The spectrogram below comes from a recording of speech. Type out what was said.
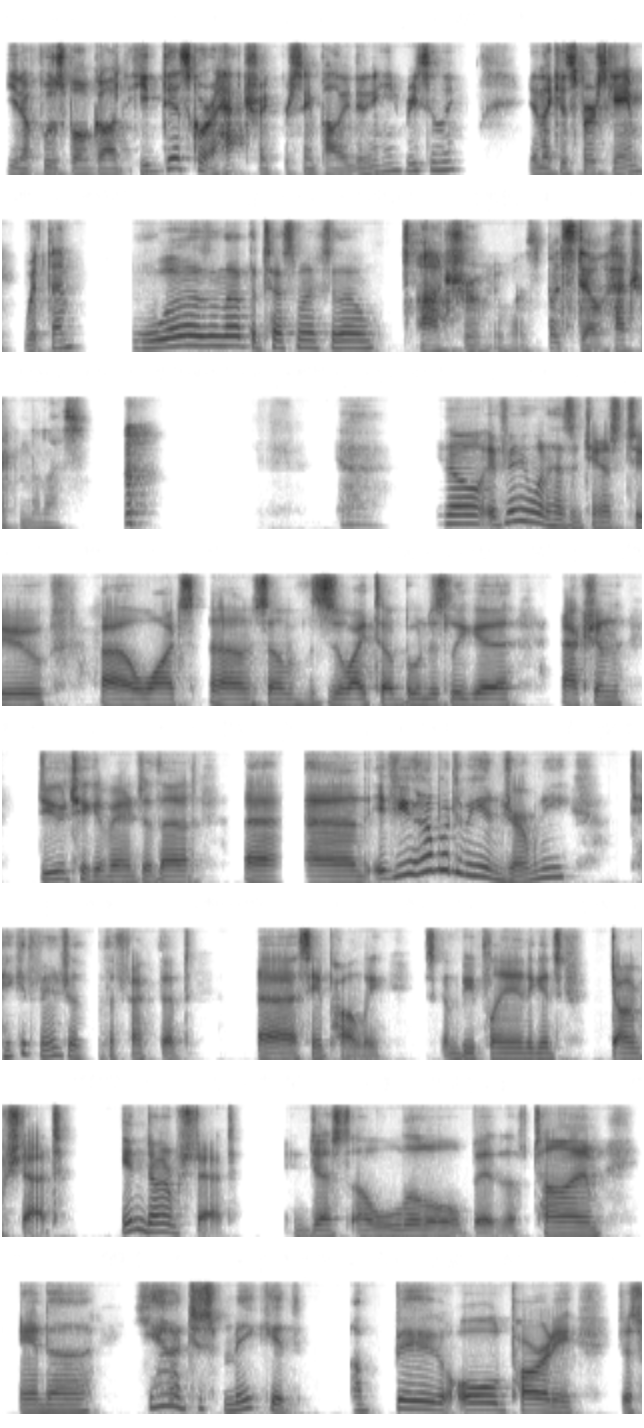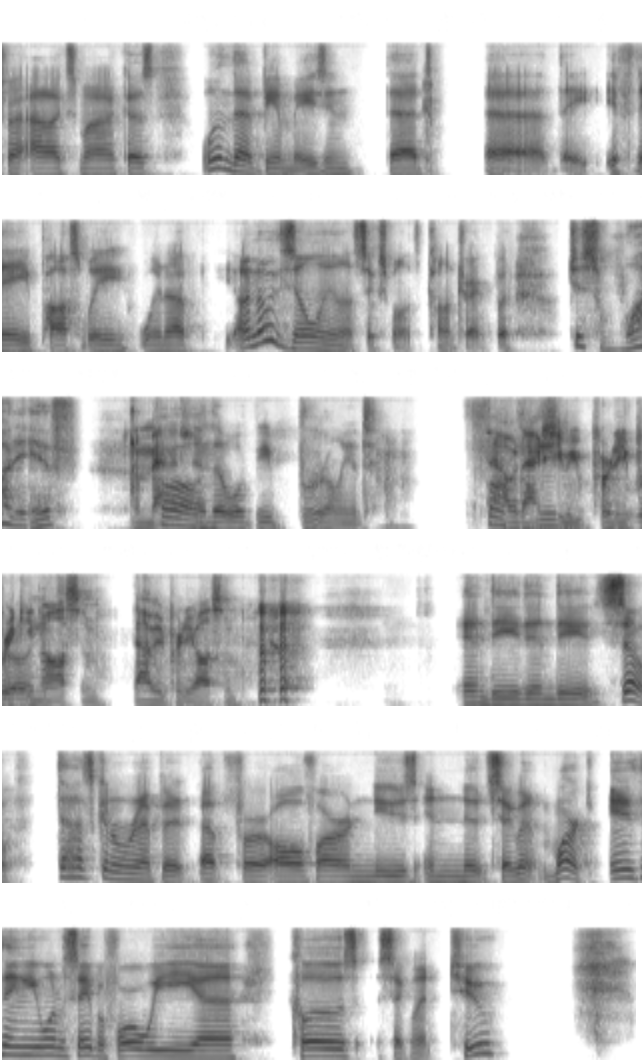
you know, football god, he did score a hat trick for St. Pauli, didn't he, recently? In like his first game with them? Wasn't that the test match though? Ah, true, it was. But still, hat trick nonetheless. You know, if anyone has a chance to uh, watch uh, some Zweite Bundesliga action, do take advantage of that. Uh, and if you happen to be in Germany, take advantage of the fact that uh, St. Pauli is going to be playing against Darmstadt in Darmstadt in just a little bit of time. And uh, yeah, just make it a big old party just for Alex Meier. Because wouldn't that be amazing that uh, they if they possibly went up? I know he's only on a six month contract, but just what if? Imagine. Oh, that would be brilliant. that would actually be pretty freaking awesome. That would be pretty awesome. Indeed, indeed. So that's going to wrap it up for all of our news and notes segment. Mark, anything you want to say before we uh, close segment two?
